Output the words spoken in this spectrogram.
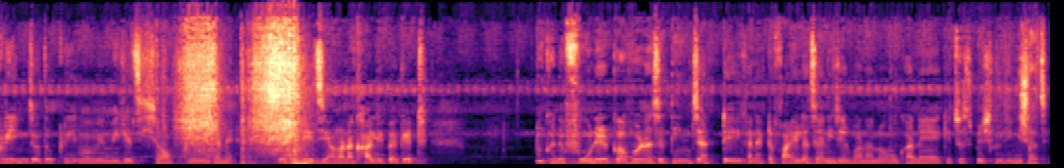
ক্রিম যত ক্রিম আমি মেখেছি, সব ক্রিম এখানে রেখে দিয়েছি। আমার না খালি প্যাকেট ওখানে ফোনের কভার আছে তিন চারটে, এখানে একটা ফাইল আছে নিজের বানানো। ওখানে কিছু স্পেশাল জিনিস আছে,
